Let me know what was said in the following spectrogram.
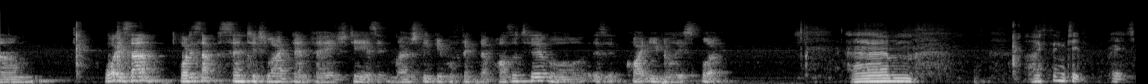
Um, what is that? What is that percentage like then for HD? Is it mostly people think they're positive, or is it quite evenly split? Um, I think it it's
